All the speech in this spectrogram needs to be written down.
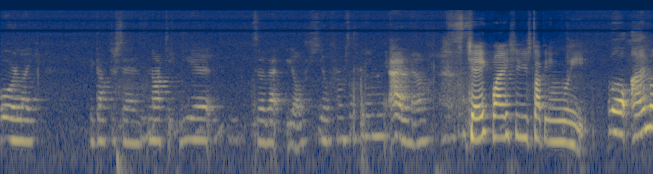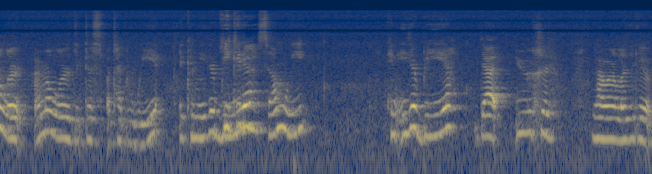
or like your doctor says not to eat it so that you'll heal from something. I don't know. Jake, why should you stop eating wheat? Well, I'm aller- I'm allergic to a type of wheat. It can either be He can some wheat. can either be that you should you have an allergic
